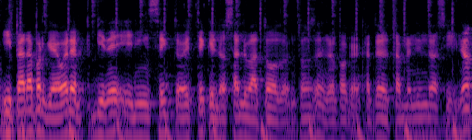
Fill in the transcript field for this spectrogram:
y para porque ahora viene el insecto este que lo salva todo, entonces no, porque acá te lo están vendiendo así, ¿no?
